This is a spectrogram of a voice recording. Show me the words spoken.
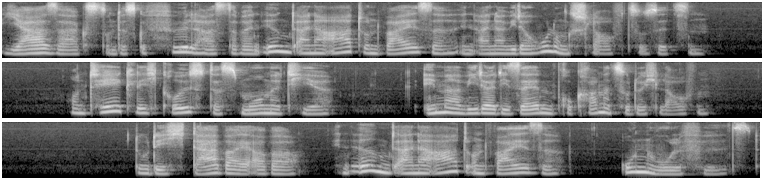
Ja sagst und das Gefühl hast, aber in irgendeiner Art und Weise in einer Wiederholungsschlauf zu sitzen und täglich grüßt das Murmeltier immer wieder dieselben Programme zu durchlaufen. Du dich dabei aber in irgendeiner Art und Weise unwohl fühlst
